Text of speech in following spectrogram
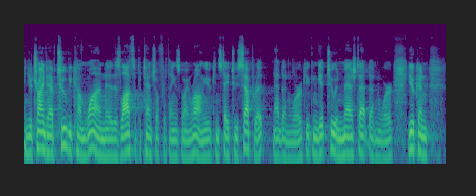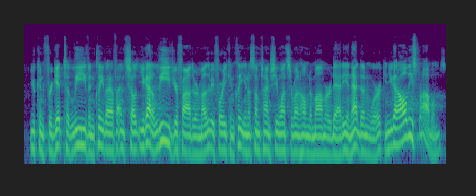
and you're trying to have two become one, eh, there's lots of potential for things going wrong. You can stay two separate, that doesn't work. You can get two enmeshed, that doesn't work. You can you can forget to leave and cleave. So you got to leave your father and mother before you can cleave. You know, sometimes she wants to run home to mom or daddy, and that doesn't work. And you got all these problems.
